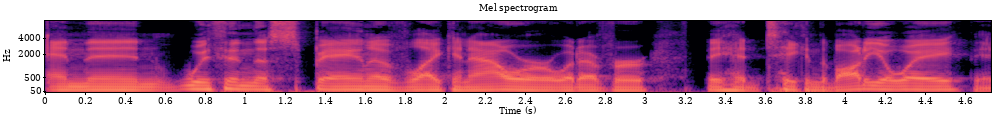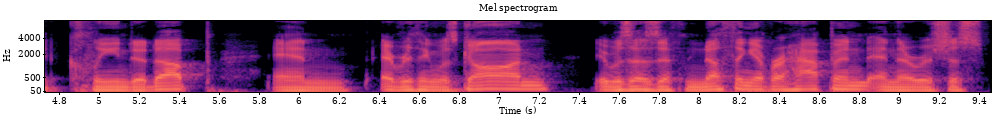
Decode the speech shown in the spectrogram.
And then within the span of like an hour or whatever, they had taken the body away, they had cleaned it up, and everything was gone. It was as if nothing ever happened, and there was just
